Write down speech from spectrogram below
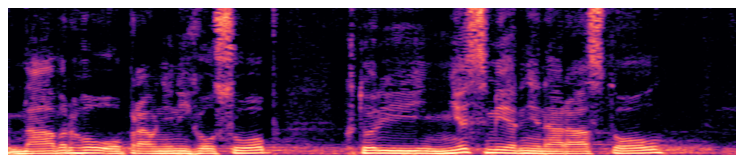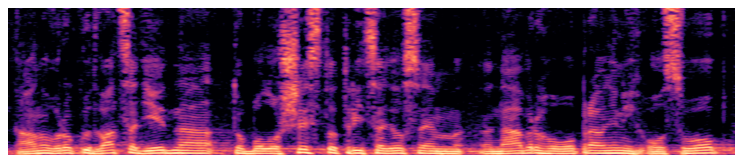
návrhov oprávnených osôb, ktorý nesmierne narástol. Áno, v roku 2021 to bolo 638 návrhov oprávnených osôb,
